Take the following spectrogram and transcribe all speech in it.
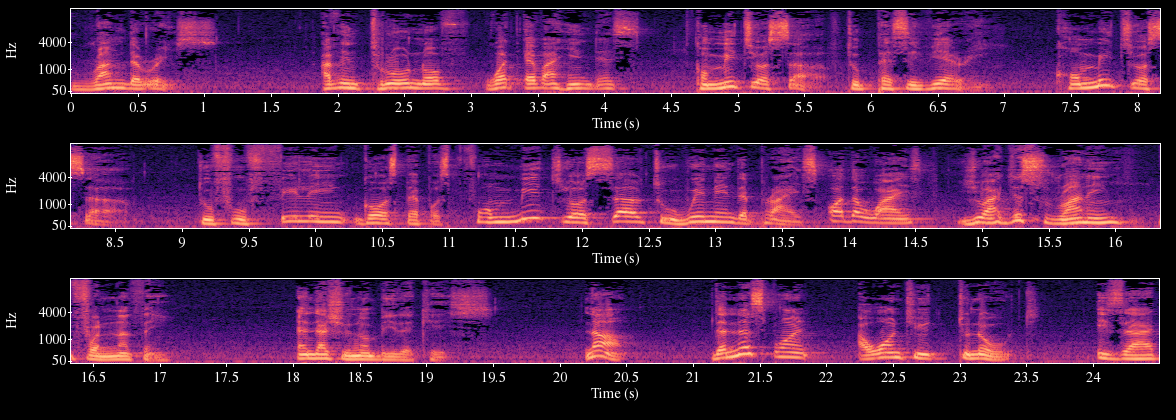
Run the race. Having thrown off whatever hinders, commit yourself to persevering. Commit yourself to fulfilling God's purpose. Commit yourself to winning the prize. Otherwise, you are just running for nothing. And that should not be the case. Now, the next point I want you to note is that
